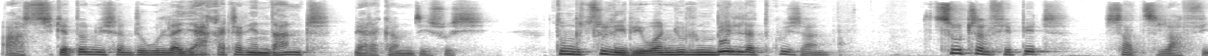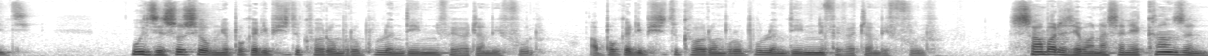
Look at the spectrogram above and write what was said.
Azontsika atao ny ho isan'ireo olona hiakatra any an-danitra miaraka amin'i Jesosy. Tombontsoa lehibe ho an'ny olombelona tokoa izany. Tsotra ny fepetra sady tsy lafo vidy. Hoy Jesosy ao amin'ny Apokalypsy toko faharoa amby roapolo andininy fahefatra ambin'ny folo, Apokalypsy toko faharoa amby roapolo andininy fahefatra ambin'ny folo, Sambatra izay manasa ny akanjony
